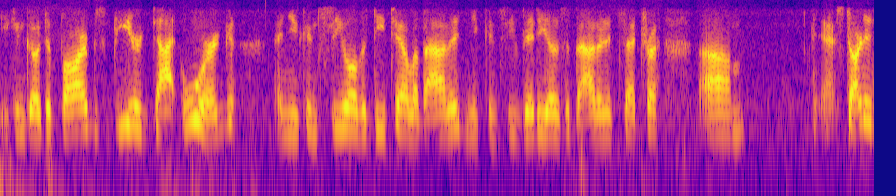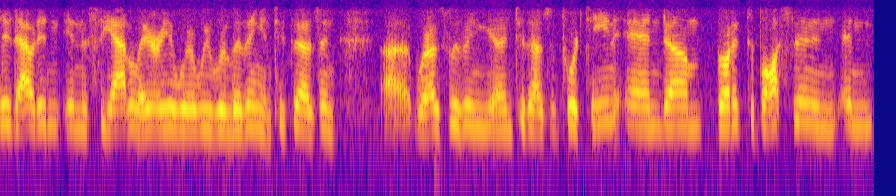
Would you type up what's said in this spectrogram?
You can go to barbsbeer.org, and you can see all the detail about it, and you can see videos about it, etc. Um, started it out in, in the Seattle area where we were living in 2000, uh, where I was living in 2014, and um, brought it to Boston and, and,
